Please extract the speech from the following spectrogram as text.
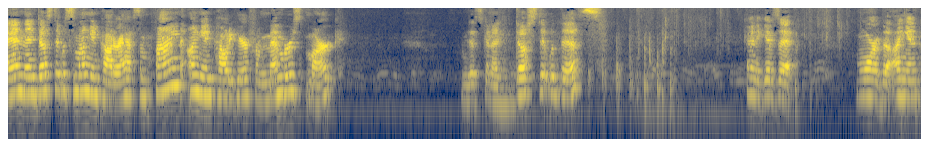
And then dust it with some onion powder. I have some fine onion powder here from Members Mark. I'm just going to dust it with this. Kind of gives it more of the onion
